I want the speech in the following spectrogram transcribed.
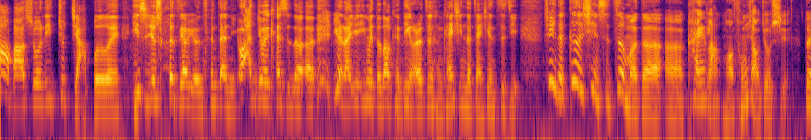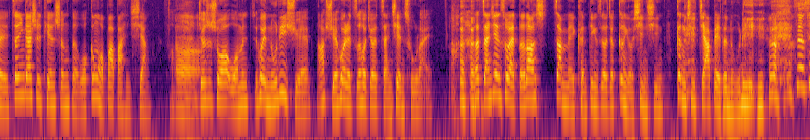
爸爸说你就假播哎，意思就是说只要有人称赞你哇，你就会开始的呃越来越因为得到肯定而这很开心的展现自己。所以你的个性是这么的呃开朗哈，从小就是。对，这应该是天生的。我跟我爸爸很像，嗯，就是说我们会努力学，然后学会了之后就会展现出来 啊。那展现出来得到赞美肯定之后，就更有信心，更去加倍的努力。这是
